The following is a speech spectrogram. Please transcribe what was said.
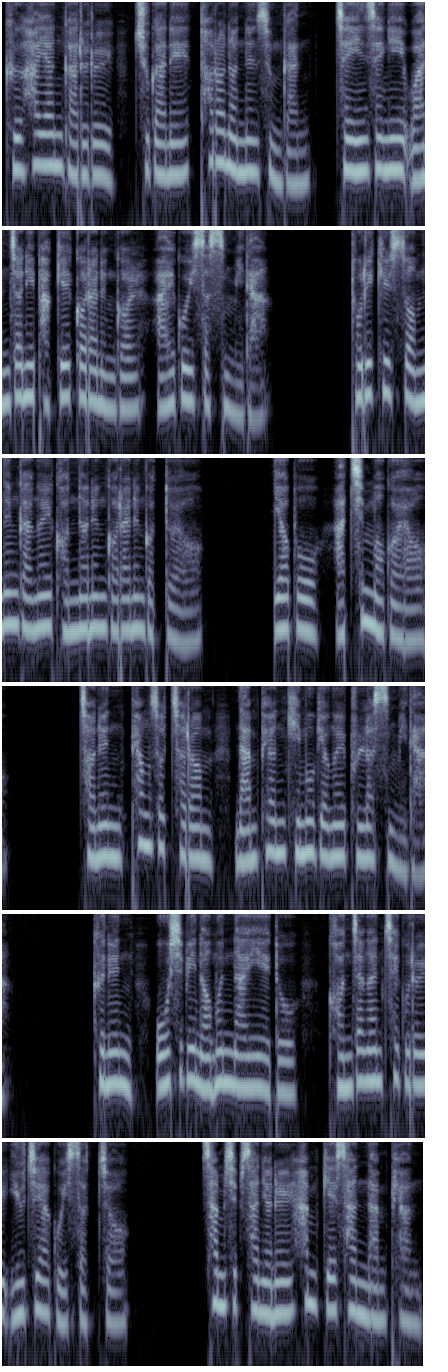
그 하얀 가루를 주간에 털어넣는 순간 제 인생이 완전히 바뀔 거라는 걸 알고 있었습니다. 돌이킬 수 없는 강을 건너는 거라는 것도요. 여보, 아침 먹어요. 저는 평소처럼 남편 김우경을 불렀습니다. 그는 50이 넘은 나이에도 건장한 체구를 유지하고 있었죠. 34년을 함께 산 남편.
